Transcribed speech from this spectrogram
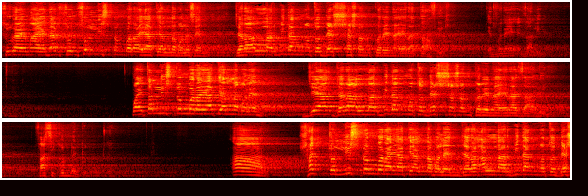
সুরায় মায়েদার চৌচল্লিশ নম্বর আয়াতে আল্লাহ বলেছেন, যারা আল্লাহর বিধান মতো দেশ শাসন করে না, এরা কাফির। এরপরে জালিম। পঁয়তাল্লিশ নম্বর আয়াতে আল্লাহ বলেন, যে যারা আল্লাহর বিধান মতো দেশ শাসন করে না, এরা জালিম। ফাঁসি কুনবের আর সাতচল্লিশ নম্বর আয়াতে আল্লাহ বলেন, যারা আল্লাহর বিধান মতো দেশ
